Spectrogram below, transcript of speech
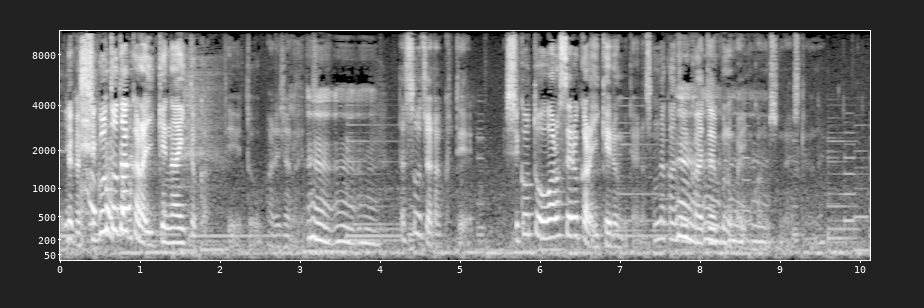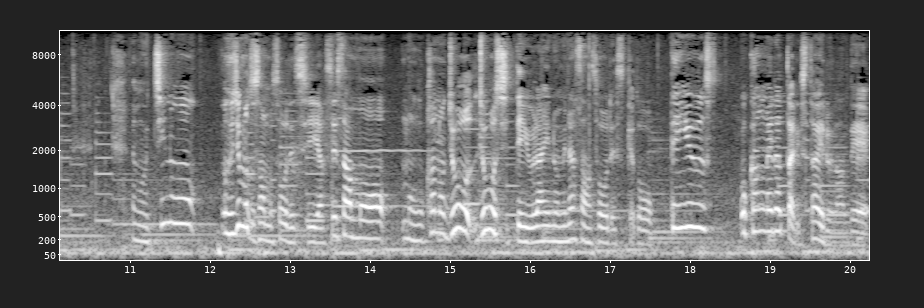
ら仕事だからいけないとかっていうとあれじゃないですか,、うんうんうん。そうじゃなくて仕事を終わらせるからいけるみたいなそんな感じに変えていくのがいいのかもしれないですけどね、でもうちの藤本さんもそうですし安井さんももう他の上上司っていうラインの皆さんそうですけどっていうお考えだったりスタイルなんで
